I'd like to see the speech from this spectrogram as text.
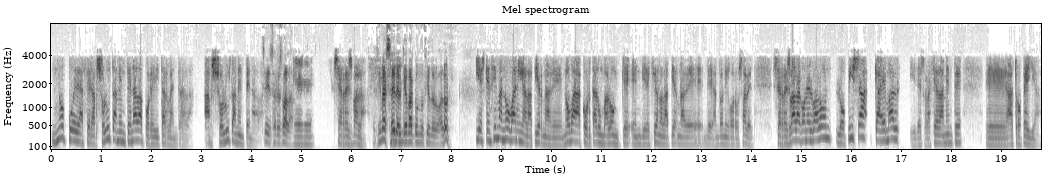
no puede hacer absolutamente nada por evitar la entrada absolutamente nada. Sí, se resbala. Eh, se resbala. Encima es él el que va conduciendo el balón. Y es que encima no va ni a la pierna de, no va a cortar un balón que en dirección a la pierna de, de Andoni Gorosabel. Se resbala con el balón, lo pisa, cae mal y desgraciadamente eh, atropella,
